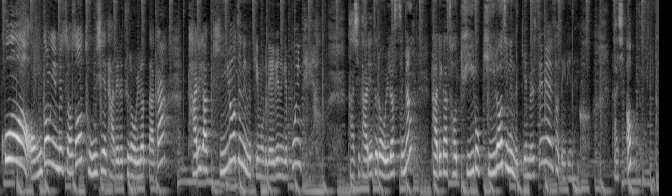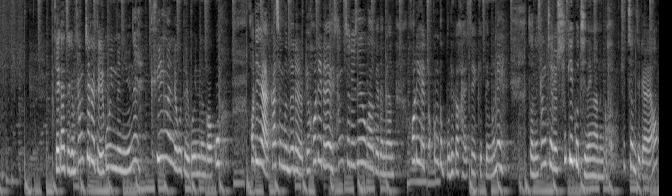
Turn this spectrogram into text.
코어와 엉덩이 힘을 써서 동시에 다리를 들어 올렸다가 다리가 길어지는 느낌으로 내리는 게 포인트예요. 다시 다리 들어 올렸으면 다리가 저 뒤로 길어지는 느낌을 쓰면서 내리는 거. 다시 up. 제가 지금 상체를 들고 있는 이유는 cueing 하려고 들고 있는 거고 허리가 약하신 분들은 이렇게 허리를 상체를 세우고 하게 되면 허리에 조금 더 무리가 갈 수 있기 때문에 저는 상체를 숙이고 진행하는 거 추천드려요.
